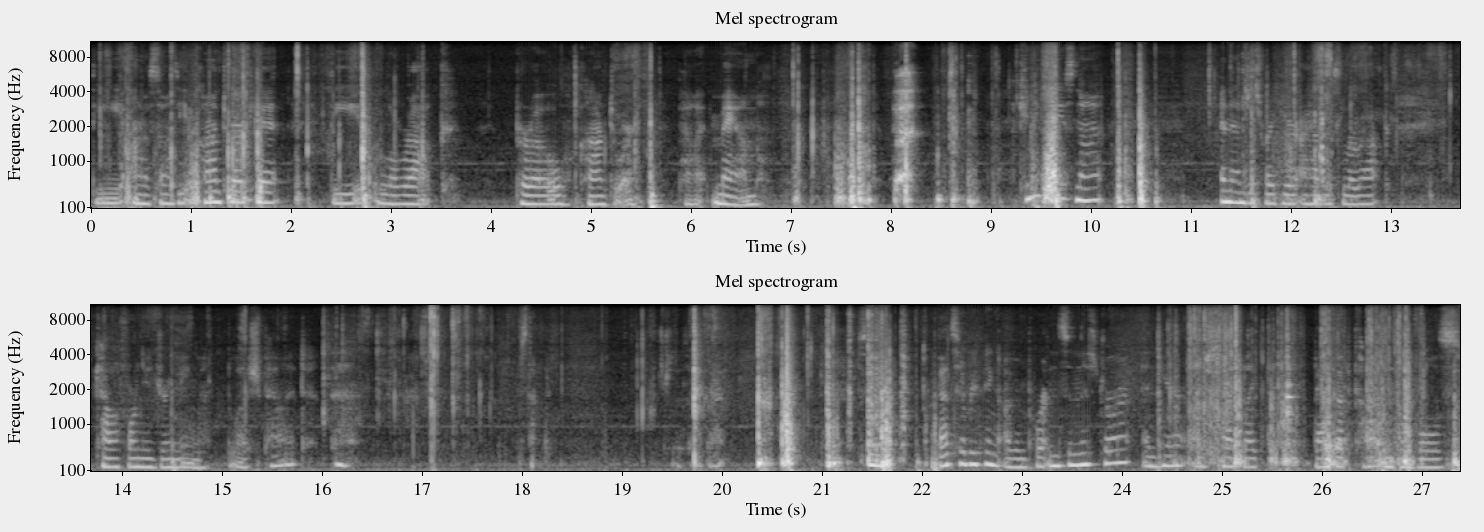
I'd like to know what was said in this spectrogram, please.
the Anastasia Contour Kit, the Lorac Pro Contour palette. Ma'am. Can you please not? And then just right here, I have this Lorac California Dreaming blush palette. Ugh. Stop. Just like that. So yeah, that's everything of importance in this drawer. And here I just have like backup cotton towels,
